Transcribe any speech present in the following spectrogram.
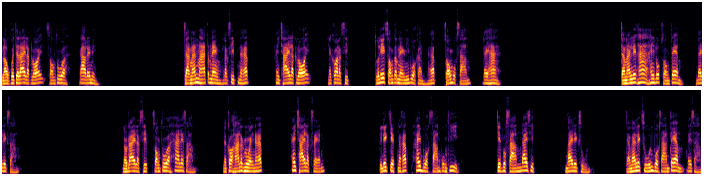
เราก็จะได้หลักร้อยสองตัวเก้าได้หนึ่งจากนั้นมาหาตำแหน่งหลักสิบนะครับ ให้ใช้หลักร้อย แล้วก็หลักสิบตัวเลขสองตำแหน่งนี้บวกกันนะครับสองบวกสามได้ห้าจากนั้นเลขห้าให้ลบสองแต้มได้เลขสามเราได้หลักสิบสองตัวห้าและสามแล้วก็หาหลักหน่วยนะครับ ให้ใช้หลักแสน เป็นเลขเจ็ดนะครับ ให้บวกสามคงที่เจ็ดบวกสามได้สิบได้เลขศูนย์จากนั้นเลขศูนย์บวกสามแต้มได้สาม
